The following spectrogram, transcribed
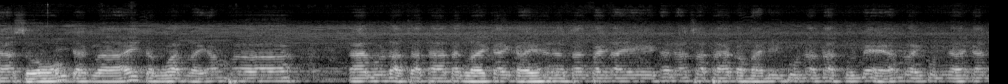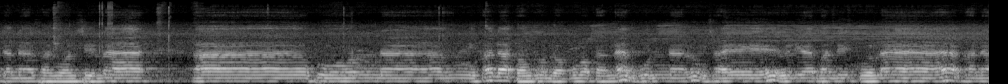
ณะสงฆ์จากหลายจังหวัดหลายอำเภอตามมูลศรัทธาทั้งหลายใกล้ไกลทางไปในคณะศรัทธาก็หมายถึงคุณอำนาจคุณแม่อำนวยคุณงานการจนาสังวรศิลาอาคุณอ่าคณะของคุณดอกบัวกันแนมคุณลุงชัยเรียบัณฑิตกุลาคณะ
